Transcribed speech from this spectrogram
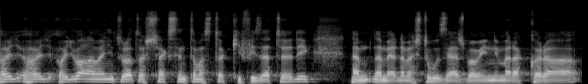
hogy, hogy, hogy valamennyi tudatosság szerintem az tök kifizetődik, nem, nem érdemes túlzásba vinni, mert akkor a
